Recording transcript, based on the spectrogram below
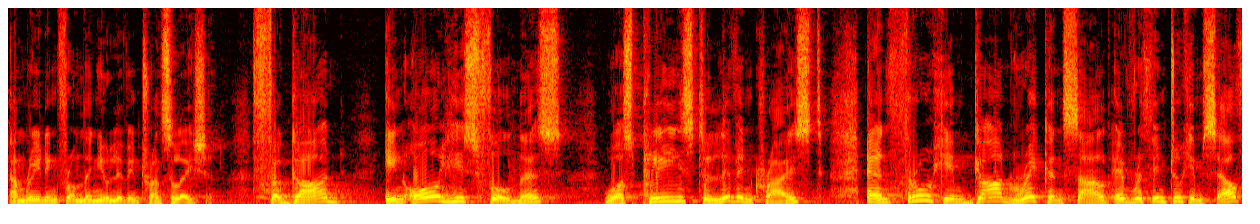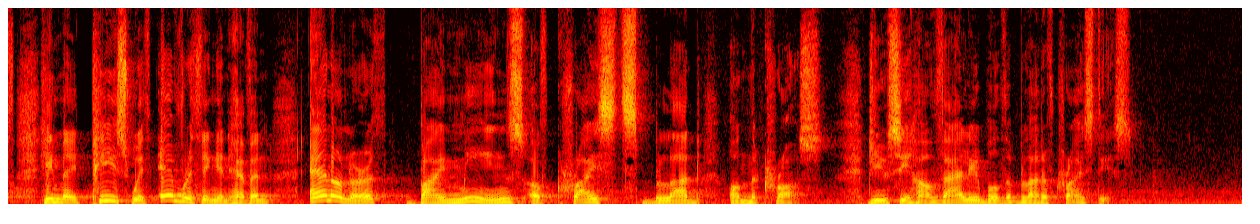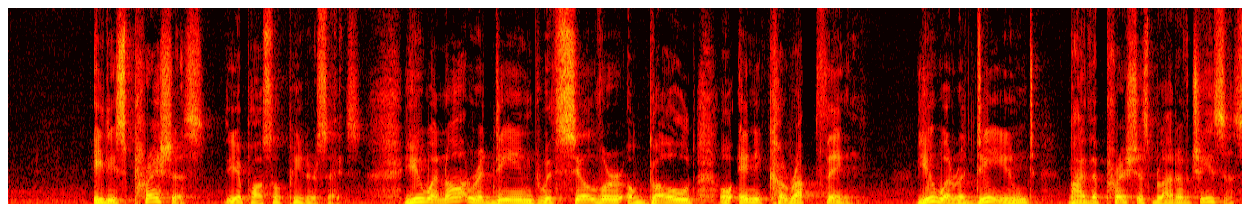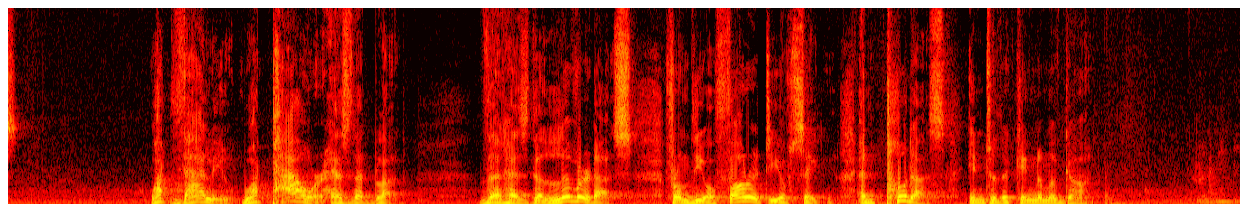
I'm reading from the New Living Translation. For God in all his fullness was pleased to live in Christ, and through him God reconciled everything to himself. He made peace with everything in heaven and on earth by means of Christ's blood on the cross. Do you see how valuable the blood of Christ is? It is precious, the Apostle Peter says. You were not redeemed with silver or gold or any corrupt thing. You were redeemed by the precious blood of Jesus. What value, what power has that blood that has delivered us from the authority of Satan and put us into the kingdom of God?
